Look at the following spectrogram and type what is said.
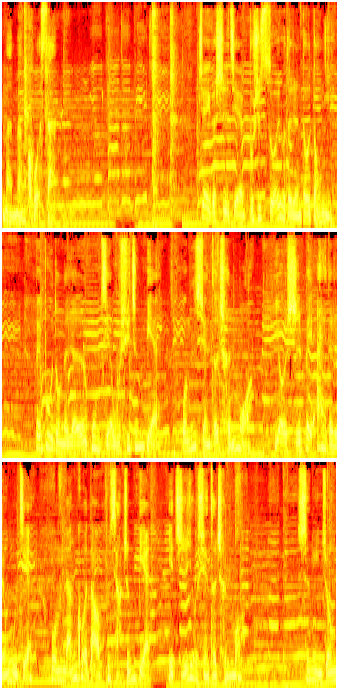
慢慢扩散。这个世界不是所有的人都懂你，被不懂的人误解无需争辩，我们选择沉默。有时被爱的人误解，我们难过到不想争辩，也只有选择沉默。生命中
